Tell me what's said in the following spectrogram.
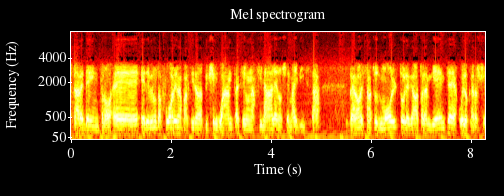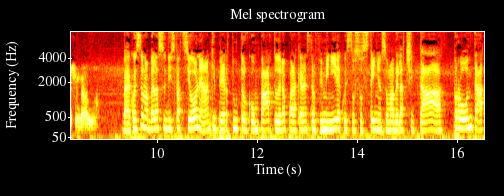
stare dentro e, ed è venuta fuori una partita da più 50 che in una finale non si è mai vista, però è stato molto legato all'ambiente e a quello che era successo in gara 1. Beh, questa è una bella soddisfazione anche per tutto il comparto della pallacanestro femminile, questo sostegno insomma, della città pronta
